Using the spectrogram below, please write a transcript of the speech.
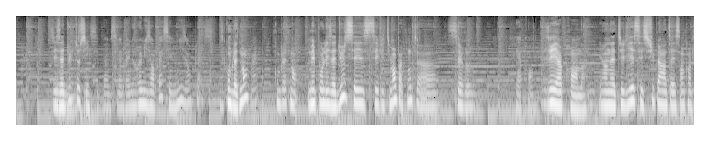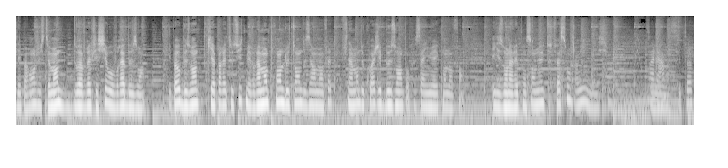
les adultes aussi. C'est même pas une remise en place, c'est une mise en place. Complètement. Ouais. Complètement. Mais pour les adultes, c'est effectivement, par contre, euh, c'est re- Réapprendre. réapprendre. Et en atelier, c'est super intéressant quand les parents, justement, doivent réfléchir aux vrais besoins. Et pas aux besoins qui apparaissent tout de suite, mais vraiment prendre le temps de dire, mais en fait, finalement, de quoi j'ai besoin pour que ça aille mieux avec mon enfant. Et ils ont la réponse en eux, de toute façon. Oui, bien sûr. Voilà. C'est- C'est top.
